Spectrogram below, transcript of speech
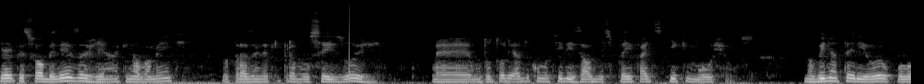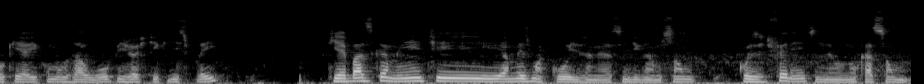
E aí pessoal, beleza? Jean aqui novamente. Estou trazendo aqui para vocês hoje é, um tutorial de como utilizar o Display Fight Stick Motions. No vídeo anterior eu coloquei aí como usar o Open Joystick Display, que é basicamente a mesma coisa, né? Assim, digamos, são coisas diferentes. Né? No caso, são,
